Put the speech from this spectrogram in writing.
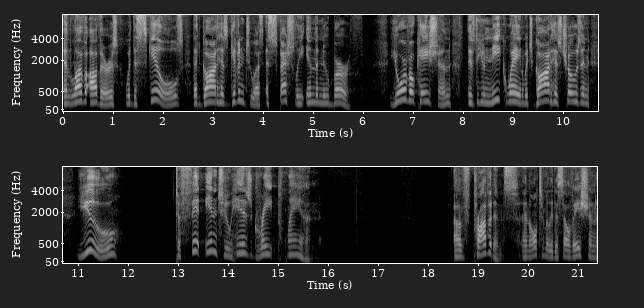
and love others with the skills that God has given to us, especially in the new birth. Your vocation is the unique way in which God has chosen you to fit into His great plan of providence and ultimately the salvation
